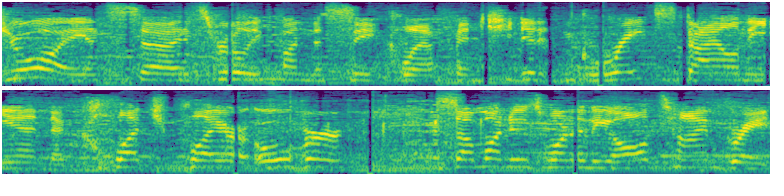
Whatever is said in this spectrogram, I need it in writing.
joy. It's, uh, it's really fun to see, Cliff. And she did it in great style in the end. A clutch player over someone who's one of the all-time greats.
